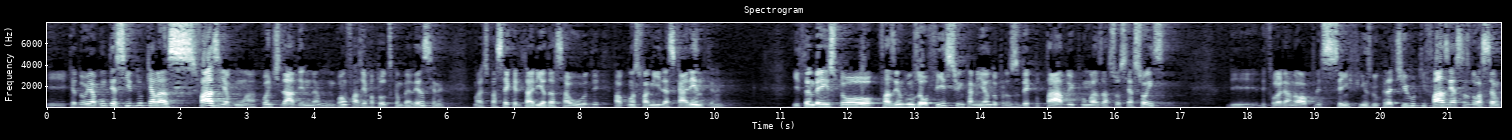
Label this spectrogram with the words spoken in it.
e que doe algum tecido que elas fazem alguma quantidade, não vão fazer para todos os cambelenses, né? Mas para a Secretaria da Saúde, para algumas famílias carentes, né? E também estou fazendo uns ofícios, encaminhando para os deputados e para umas associações de, de, Florianópolis, sem fins lucrativos, que fazem essas doações.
